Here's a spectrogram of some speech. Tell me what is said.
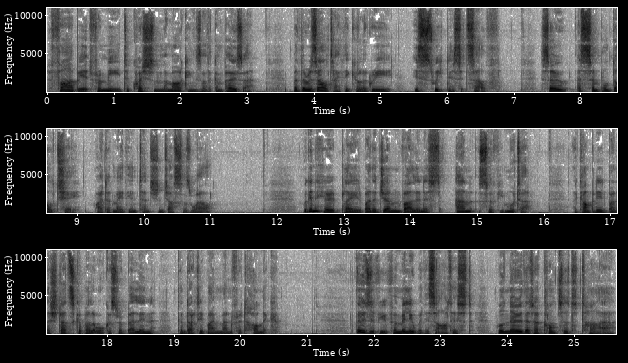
Far be it from me to question the markings of the composer, but the result, I think you'll agree, is sweetness itself. So a simple dolce might have made the intention just as well. We're going to hear it played by the German violinist Anne Sophie Mutter, accompanied by the Staatskapelle Orchestra Berlin conducted by Manfred Honeck. Those of you familiar with this artist will know that her concert attire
